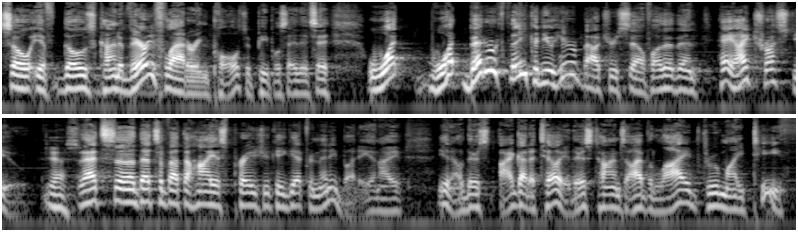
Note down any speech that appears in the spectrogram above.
so, if those kind of very flattering polls, or people say, they say, what, what better thing could you hear about yourself other than, hey, I trust you? Yes. That's, uh, that's about the highest praise you could get from anybody. And I, you know, there's, I got to tell you, there's times I've lied through my teeth.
